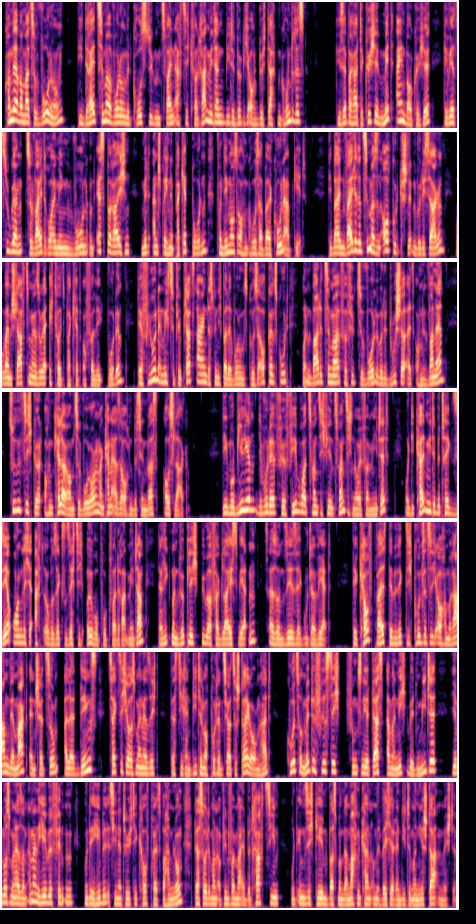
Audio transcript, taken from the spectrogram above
Kommen wir aber mal zur Wohnung. Die Drei-Zimmer-Wohnung mit großzügigen 82 Quadratmetern bietet wirklich auch einen durchdachten Grundriss die separate Küche mit Einbauküche gewährt Zugang zu weiträumigen Wohn- und Essbereichen mit ansprechendem Parkettboden, von dem aus auch ein großer Balkon abgeht. Die beiden weiteren Zimmer sind auch gut geschnitten, würde ich sagen, wobei im Schlafzimmer sogar Echtholzparkett auch verlegt wurde. Der Flur nimmt nicht zu viel Platz ein, das finde ich bei der Wohnungsgröße auch ganz gut. Und ein Badezimmer verfügt sowohl über eine Dusche als auch eine Wanne. Zusätzlich gehört auch ein Kellerraum zur Wohnung, man kann also auch ein bisschen was auslagern. Die Immobilie, die wurde für Februar 2024 neu vermietet und die Kaltmiete beträgt sehr ordentliche 8,66 Euro, Euro pro Quadratmeter. Da liegt man wirklich über Vergleichswerten, ist also ein sehr, sehr guter Wert. Der Kaufpreis, der bewegt sich grundsätzlich auch im Rahmen der Markteinschätzung. Allerdings zeigt sich hier aus meiner Sicht, dass die Rendite noch Potenzial zur Steigerung hat. Kurz- und mittelfristig funktioniert das aber nicht über die Miete. Hier muss man also einen anderen Hebel finden und der Hebel ist hier natürlich die Kaufpreisverhandlung. Das sollte man auf jeden Fall mal in Betracht ziehen und in sich gehen, was man da machen kann und mit welcher Rendite man hier starten möchte.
